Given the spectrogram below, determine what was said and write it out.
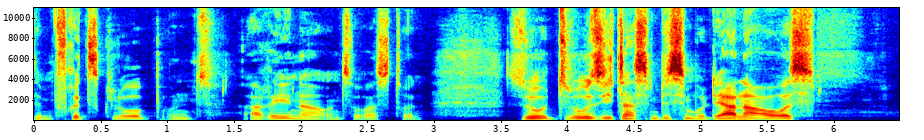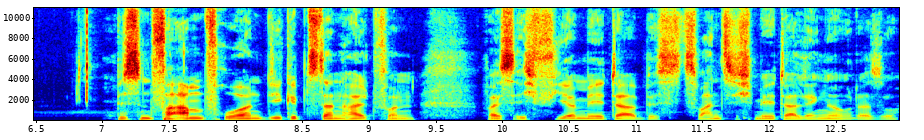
dem Fritz Club und Arena und sowas drin. So, so sieht das ein bisschen moderner aus. Ein bisschen farbenfroher. Die gibt es dann halt von, weiß ich, 4 Meter bis 20 Meter Länge oder so.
